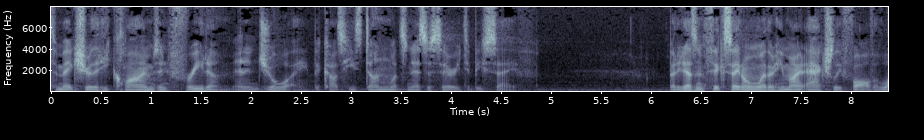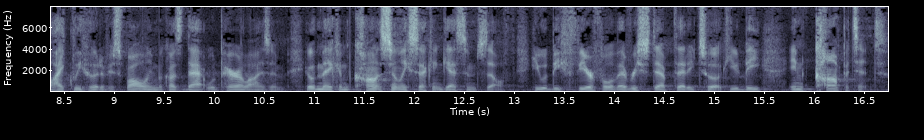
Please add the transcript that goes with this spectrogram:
to make sure that he climbs in freedom and in joy because he's done what's necessary to be safe. But he doesn't fixate on whether he might actually fall, the likelihood of his falling, because that would paralyze him. It would make him constantly second guess himself. He would be fearful of every step that he took. He would be incompetent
